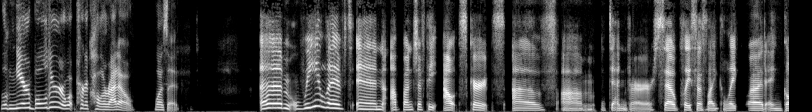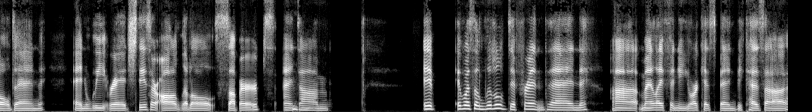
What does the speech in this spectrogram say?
well, near Boulder or what part of Colorado was it? Um, we lived in a bunch of the outskirts of um Denver. So places mm-hmm. like Lakewood and Golden and Wheat Ridge. These are all little suburbs. And mm-hmm. um it it was a little different than uh my life in New York has been because uh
